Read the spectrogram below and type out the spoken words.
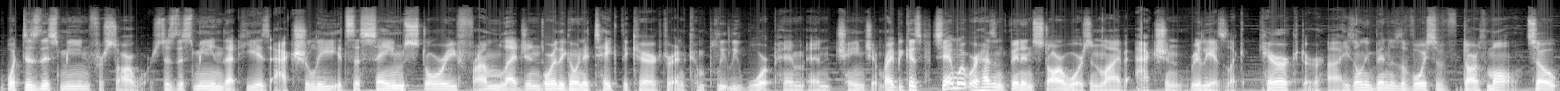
what does this mean for Star Wars? Does this mean that he is actually it's the same story from Legend, or are they going to take the character and completely warp him and change him? Right? Because Sam Witwer hasn't been in Star Wars in live action really as like a character. Uh, he's only been as the voice of Darth Maul. So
